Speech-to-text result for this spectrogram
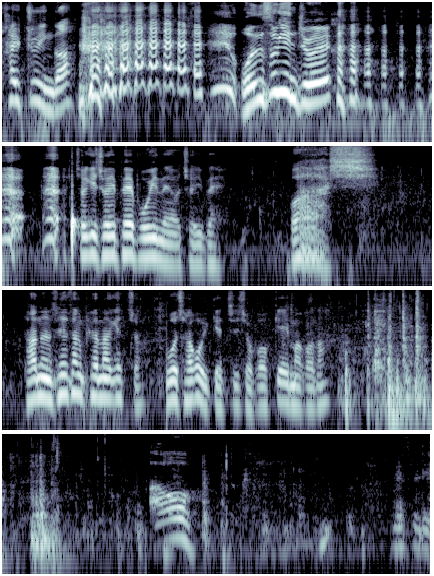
탈주인가? 원숭인 줄 저기 저희 배 보이네요 저희 배 와씨. 다는 세상 편하겠죠. 누워 자고 있겠지 저거 게임하거나? 아우 예슬리.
